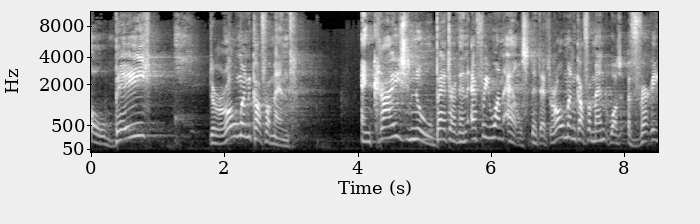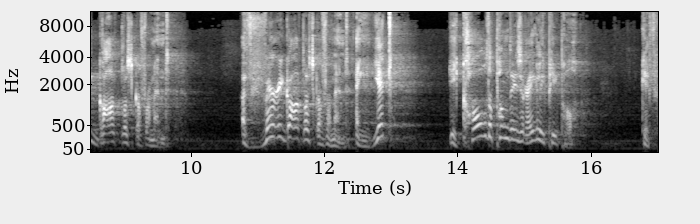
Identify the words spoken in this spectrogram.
obey the Roman government. And Christ knew better than everyone else that that Roman government was a very godless government. A very godless government. And yet, he called upon the Israeli people give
